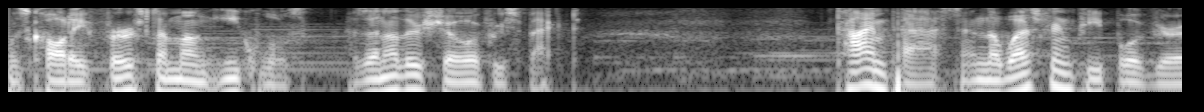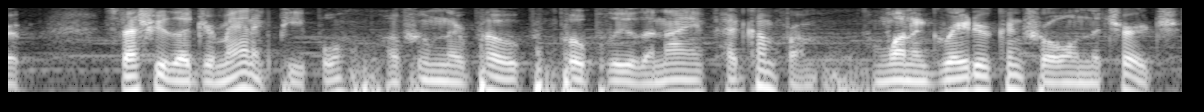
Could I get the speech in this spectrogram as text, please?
was called a first among equals, as another show of respect. Time passed, and the Western people of Europe, especially the Germanic people, of whom their Pope, Pope Leo IX, had come from, wanted greater control in the Church.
